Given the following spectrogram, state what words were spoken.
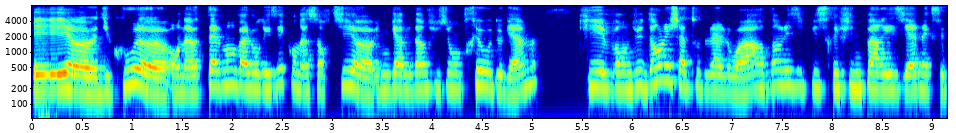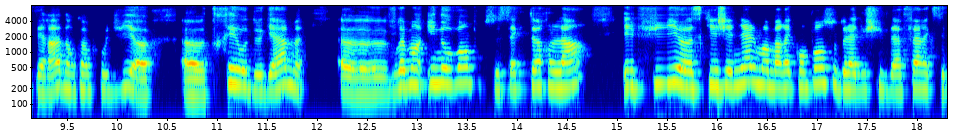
Et euh, du coup, euh, on a tellement valorisé qu'on a sorti euh, une gamme d'infusions très haut de gamme qui est vendue dans les châteaux de la Loire, dans les épiceries fines parisiennes, etc. Donc un produit très haut de gamme, vraiment innovant pour ce secteur-là. Et puis, ce qui est génial, moi, ma récompense au-delà du chiffre d'affaires, etc.,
